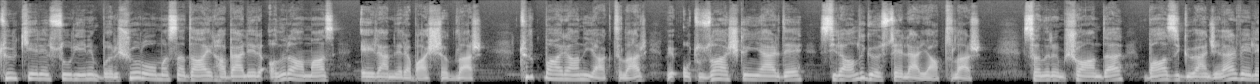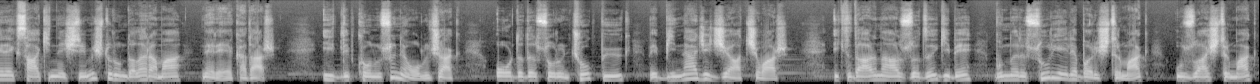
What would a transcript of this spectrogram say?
Türkiye ile Suriye'nin barışıyor olmasına dair haberleri alır almaz eylemlere başladılar. Türk bayrağını yaktılar ve 30'a aşkın yerde silahlı gösteriler yaptılar. Sanırım şu anda bazı güvenceler verilerek sakinleştirilmiş durumdalar ama nereye kadar? İdlib konusu ne olacak? Orada da sorun çok büyük ve binlerce cihatçı var. İktidarın arzuladığı gibi bunları Suriye ile barıştırmak, uzlaştırmak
